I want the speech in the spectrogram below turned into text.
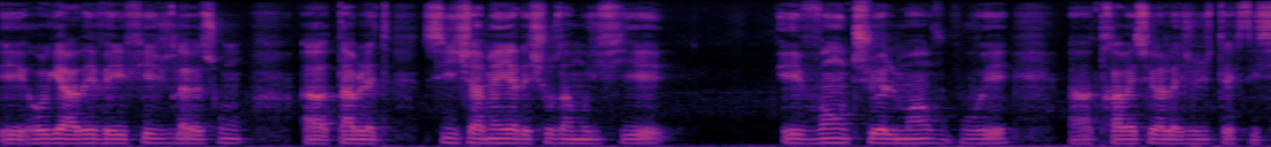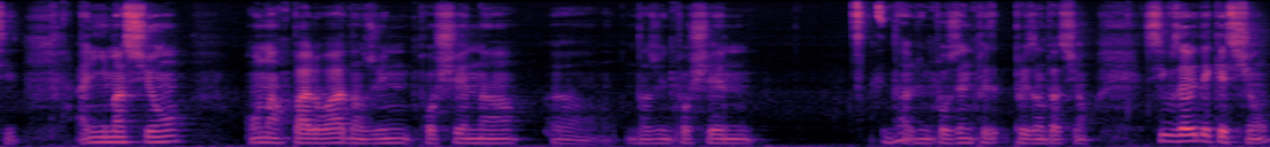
et regardez, vérifiez juste la version euh, tablette. Si jamais il y a des choses à modifier, éventuellement, vous pouvez euh, travailler sur la légende du texte ici. Animation, on en parlera dans une prochaine, dans une prochaine dans une prochaine présentation. Si vous avez des questions,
